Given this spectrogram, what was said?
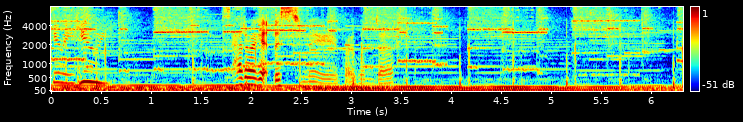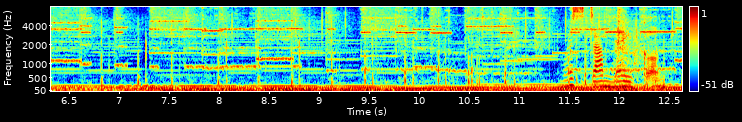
Hewie, Hewie. So how do I get this to move, I wonder? Where's the damn nave gone?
